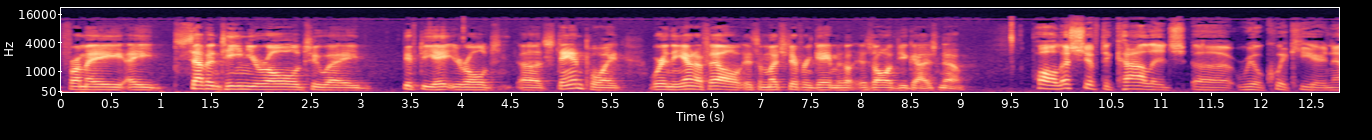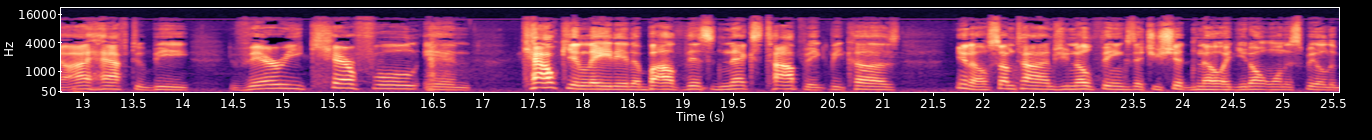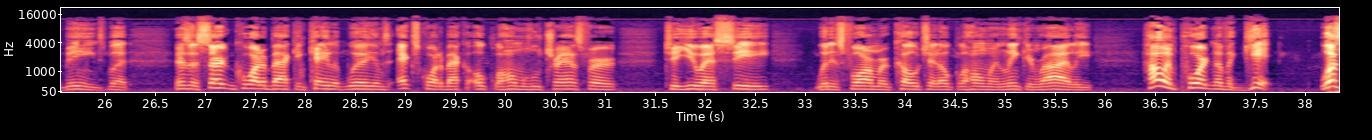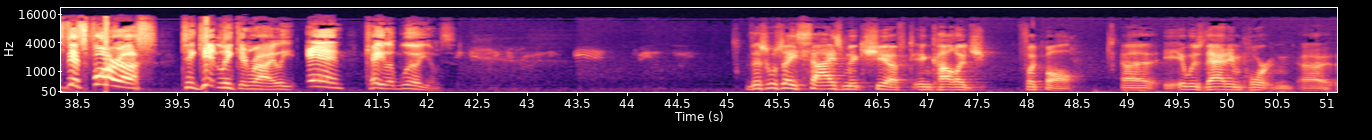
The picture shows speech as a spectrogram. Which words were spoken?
from a a 17 year old to a 58 year old uh, standpoint, where in the NFL, it's a much different game, as all of you guys know. Paul, let's shift to college uh, real quick here. Now, I have to be very careful and calculated about this next topic because, you know, sometimes you know things that you shouldn't know and you don't want to spill the beans. But there's a certain quarterback in Caleb Williams, ex quarterback of Oklahoma, who transferred to USC with his former coach at Oklahoma and Lincoln Riley. How important of a get was this for us to get Lincoln Riley and Caleb Williams? This was a seismic shift in college football. Uh, it was that important. Uh,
